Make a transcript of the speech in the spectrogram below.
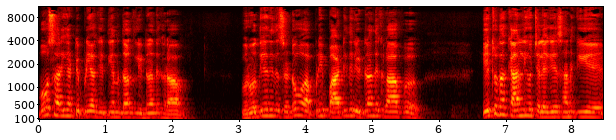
ਬਹੁਤ ਸਾਰੀਆਂ ਟਿੱਪਣੀਆਂ ਕੀਤੀਆਂ ਨੇ ਦਲਤ ਲੀਡਰਾਂ ਦੇ ਖਿਲਾਫ। ਵਿਰੋਧੀਆਂ ਦੀ ਤਾਂ ਛੱਡੋ, ਉਹ ਆਪਣੀ ਪਾਰਟੀ ਦੇ ਲੀਡਰਾਂ ਦੇ ਖਿਲਾਫ ਇਥੋਂ ਤੱਕ ਕਹਿਣ ਲਈ ਉਹ ਚਲੇ ਗਏ ਸਨ ਕਿ ਇਹ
